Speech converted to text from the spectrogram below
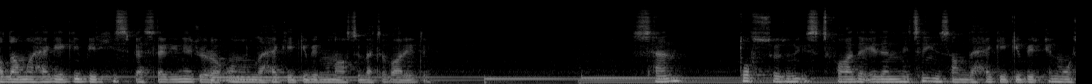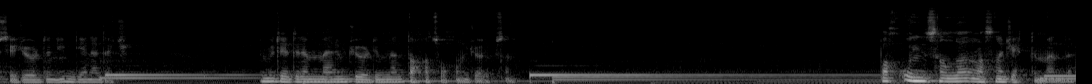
adama həqiqi bir hiss bəslədiyinə görə onunla həqiqi bir münasibəti var idi. Sən dost sözünü istifadə edən neçə insanda həqiqi bir emosiya gördün indiyənədək? Ümid edirəm mənim gördüyümdən daha çoxunu görübsən. Bax o insanların arasına getdim mən də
